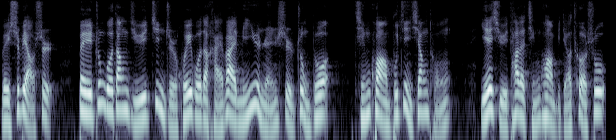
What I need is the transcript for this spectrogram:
韦石表示，被中国当局禁止回国的海外民运人士众多，情况不尽相同。也许他的情况比较特殊，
